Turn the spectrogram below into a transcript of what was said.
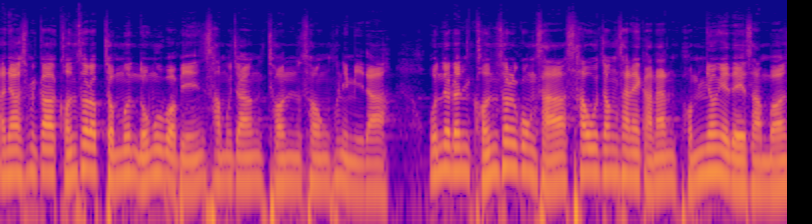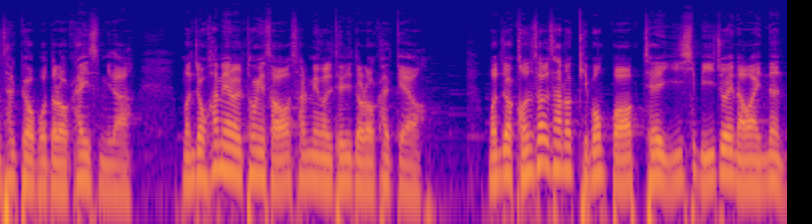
안녕하십니까 건설업 전문 노무법인 사무장 전성훈입니다. 오늘은 건설공사 사후정산에 관한 법령에 대해서 한번 살펴보도록 하겠습니다. 먼저 화면을 통해서 설명을 드리도록 할게요. 먼저 건설산업기본법 제22조에 나와 있는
